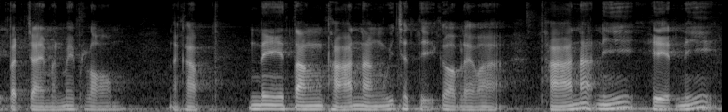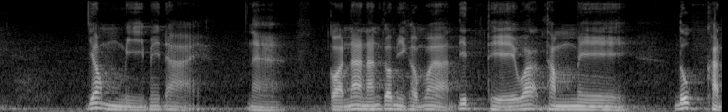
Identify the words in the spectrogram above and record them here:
ตุปัจจัยมันไม่พร้อมนะครับเนตังฐานังวิชติก็แปลว่า ฐานะนี้เหตุนี้ย่อมมีไม่ได้นะก่อนหน้านั้นก็มีคำว่า ดิเทวะธรรมเม ดุขัด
